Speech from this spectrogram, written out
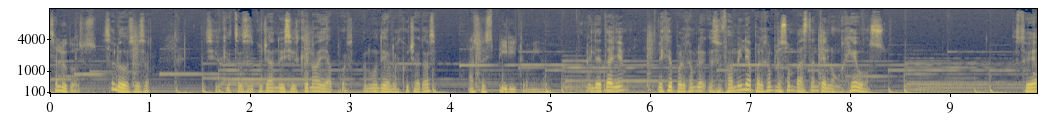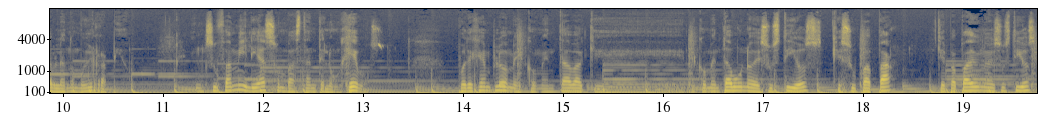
Saludos Saludos, César. Si es que estás escuchando y si es que no, ya pues, algún día lo escucharás. a su espíritu, amigo. El detalle es que, por ejemplo, en su familia, por ejemplo, son bastante longevos. Estoy hablando muy rápido. En su familia son bastante longevos. Por ejemplo, me comentaba que me comentaba uno de sus tíos que su papá, que el papá de uno de sus tíos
